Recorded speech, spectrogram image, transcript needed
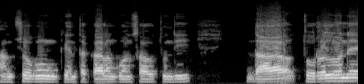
సంక్షోభం ఇంకెంతకాలం కొనసాగుతుంది. దా త్వరలోనే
